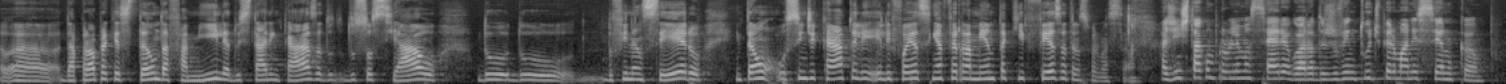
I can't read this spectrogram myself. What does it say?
uh, da própria questão da família, do estar em casa, do, do social, do, do, do, financeiro. Então, o sindicato ele, ele foi assim a ferramenta que fez a transformação. A gente está com um problema sério agora da juventude permanecer no campo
